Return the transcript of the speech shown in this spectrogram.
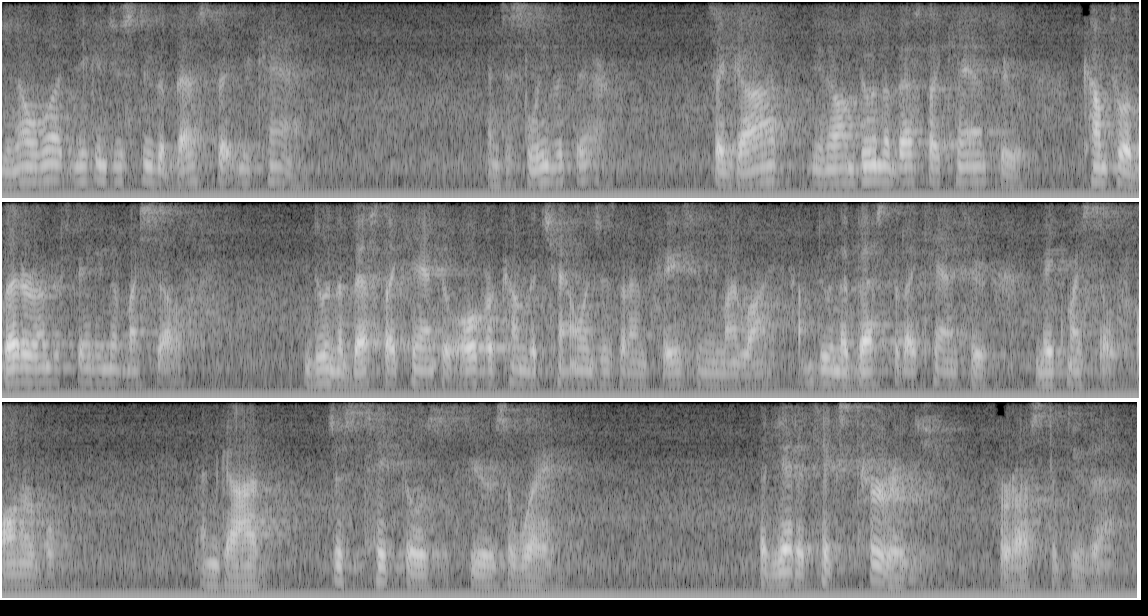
you know what? You can just do the best that you can. And just leave it there. Say, God, you know, I'm doing the best I can to come to a better understanding of myself. I'm doing the best I can to overcome the challenges that I'm facing in my life. I'm doing the best that I can to make myself vulnerable. And God, just take those fears away. But yet it takes courage for us to do that.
